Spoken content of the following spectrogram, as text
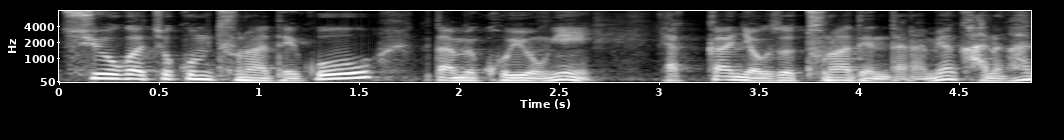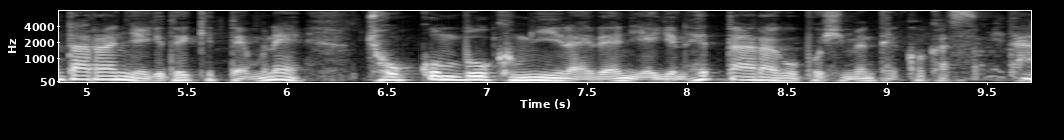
수요가 조금 둔화되고 그다음에 고용이 약간 여기서 둔화된다라면 가능하다라는 얘기도 했기 때문에 조건부 금리 인하에 대한 얘기는 했다라고 보시면 될 것 같습니다.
